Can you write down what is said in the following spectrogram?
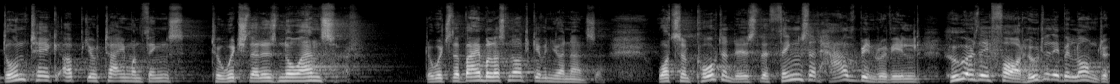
Don't take up your time on things to which there is no answer, to which the Bible has not given you an answer. What's important is the things that have been revealed, who are they for? Who do they belong to?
